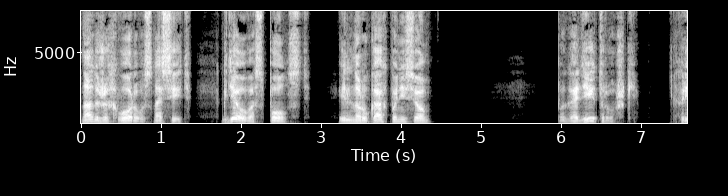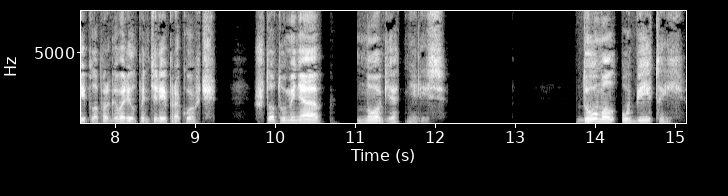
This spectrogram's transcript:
Надо же хворого сносить. Где у вас полсть? Или на руках понесем? — Погоди трошки, — хрипло проговорил Пантелей Прокофьевич. — Что-то у меня ноги отнялись. Думал убитый.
